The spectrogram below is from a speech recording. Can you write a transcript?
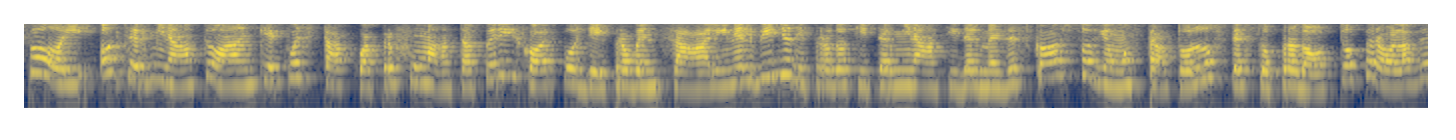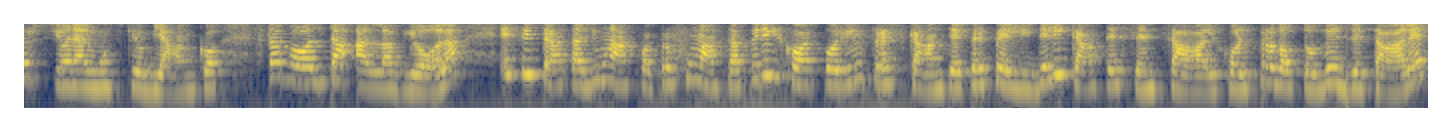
Poi ho terminato anche quest'acqua profumata per il corpo dei provenzali. Nel video dei prodotti terminati del mese scorso vi ho mostrato lo stesso prodotto però la versione al muschio bianco stavolta alla viola. E si tratta di un'acqua profumata per il corpo rinfrescante per pelli delicate senza alcol. Prodotto vegetale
